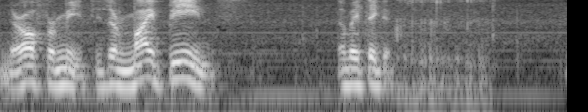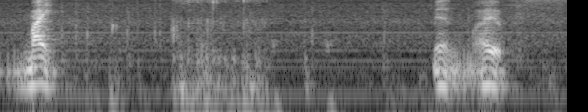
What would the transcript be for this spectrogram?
They're all for me. These are my beans. Nobody take them. Mine. Man, I have...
